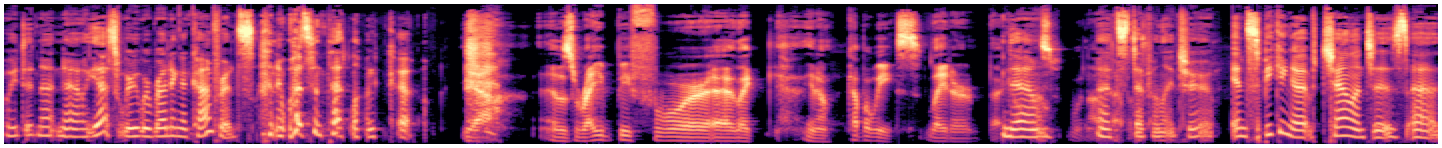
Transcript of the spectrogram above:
We did not know. Yes, we were running a conference and it wasn't that long ago. Yeah. It was right before, uh, like, you know, a couple weeks later. That no, that's definitely true. And speaking of challenges uh,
